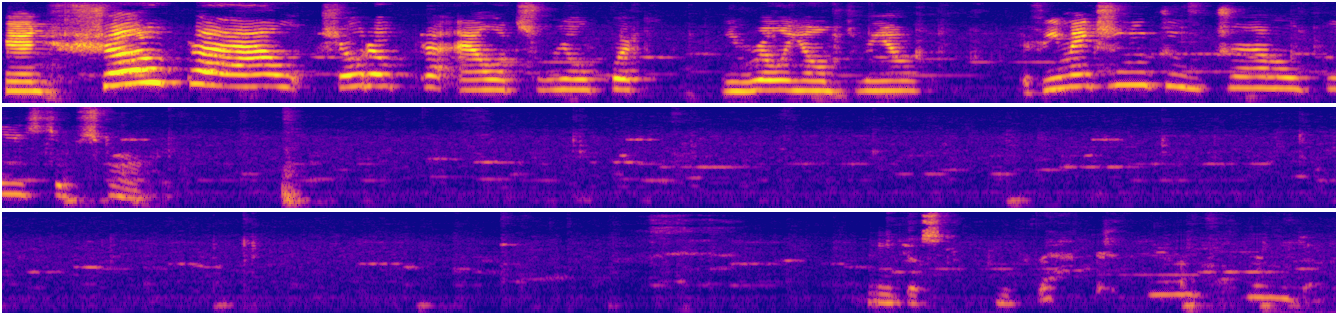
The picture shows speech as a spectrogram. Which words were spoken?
And shout out to Al- shout out to Alex real quick. He really helped me out. If he makes a YouTube channel, please subscribe. Let me just move that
